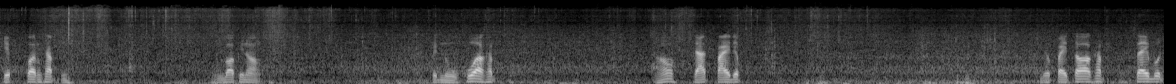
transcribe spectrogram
เก็บก่อนครับเห็นบอพี่น้อง เป็นหนูขั้วครับเอาจัดไปเดี๋ยวเดี๋ยวไปต่อครับใส่บด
